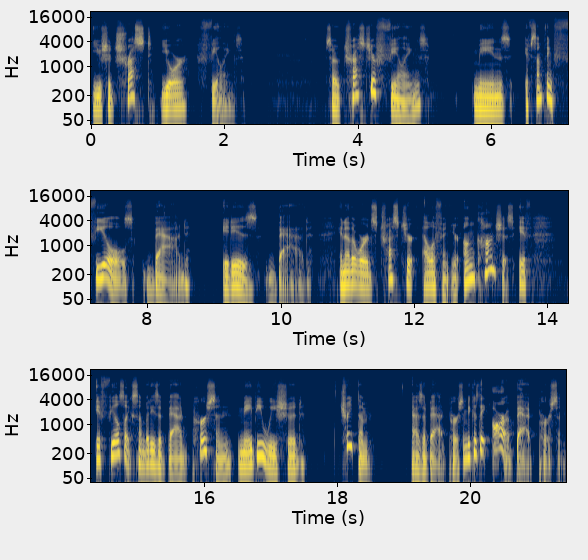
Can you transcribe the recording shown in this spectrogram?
you should trust your feelings. So trust your feelings means if something feels bad, it is bad. In other words, trust your elephant, your unconscious. If it feels like somebody's a bad person, maybe we should treat them as a bad person because they are a bad person.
